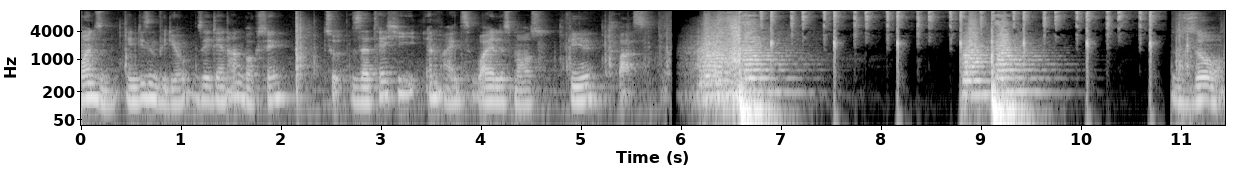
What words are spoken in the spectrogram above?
Moinsen, in diesem Video seht ihr ein Unboxing zu Satechi M1 Wireless Maus. Viel Spaß! So,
